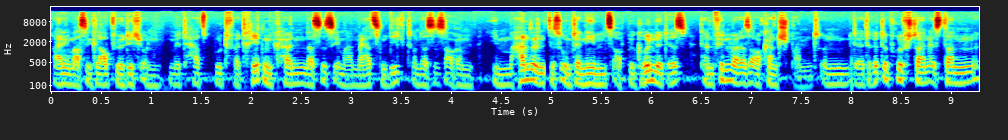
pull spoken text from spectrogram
einigermaßen glaubwürdig und mit Herzblut vertreten können, dass es ihm am Herzen liegt und dass es auch im, im Handeln des Unternehmens auch begründet ist, dann finden wir das auch ganz spannend. Und der dritte Prüfstein ist dann,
